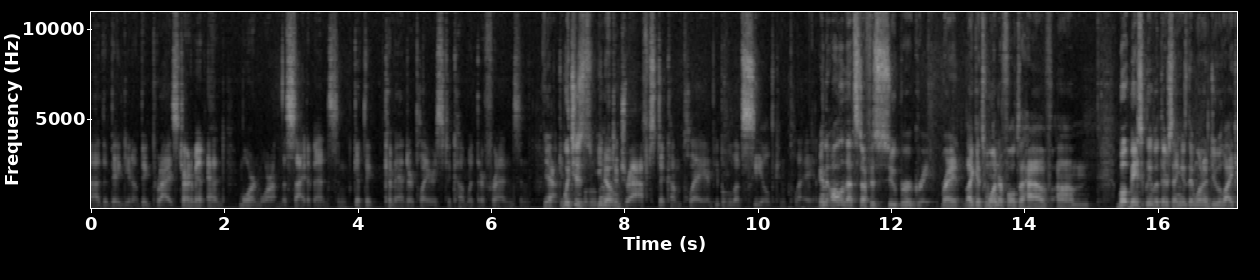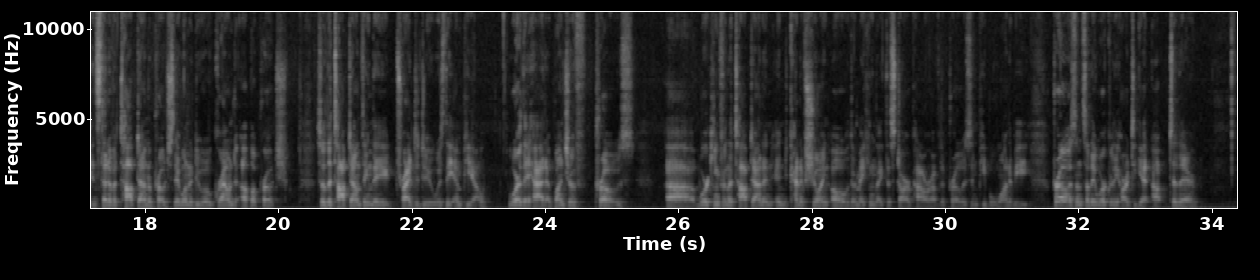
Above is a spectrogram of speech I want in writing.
uh, the big, you know, big prize tournament, and more and more on the side events, and get the commander players to come with their friends, and Yeah, which is you know to draft to come play, and people who love sealed can play. And all of that stuff is super great, right? Like it's wonderful to have. Um, but basically, what they're saying is they want to do like instead of a top-down approach, they want to do a ground-up approach. So the top-down thing they tried to do was the MPL, where they had a bunch of pros uh, working from the top down and, and kind of showing, oh, they're making like the star power of the pros, and people want to be pros, and so they work really hard to get up to there.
